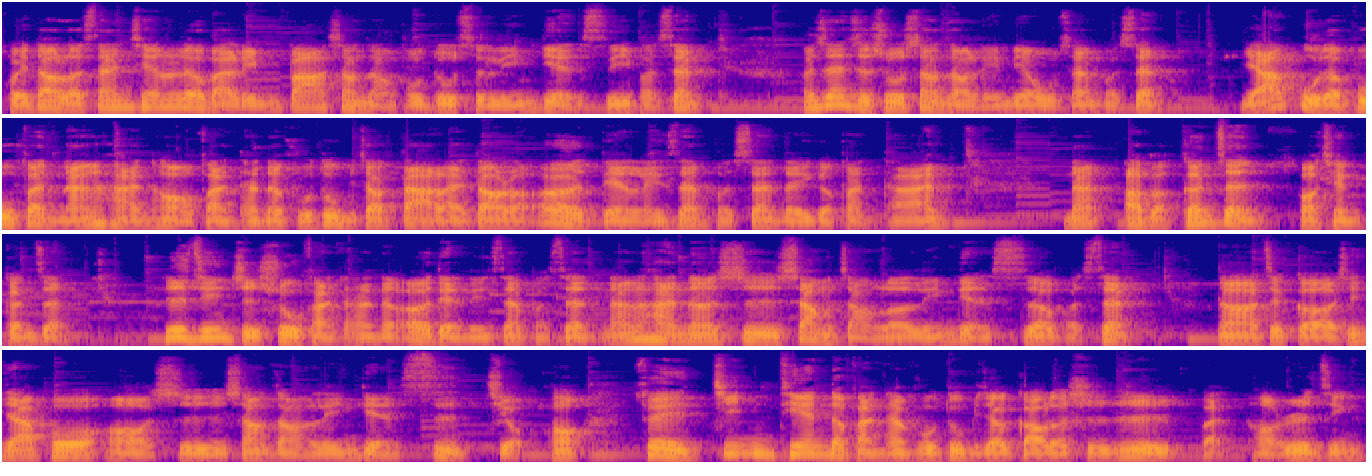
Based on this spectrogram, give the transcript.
回到了三千六百零八，上涨幅度是零点四一 percent。恒生指数上涨零点五三 percent。亚股的部分，南韩哈反弹的幅度比较大，来到了二点零三 percent 的一个反弹。南啊不更正，抱歉更正。日经指数反弹的二点零三 percent，南韩呢是上涨了零点四二 percent。那这个新加坡哦是上涨了零点四九哦，所以今天的反弹幅度比较高的是日本哦，日经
